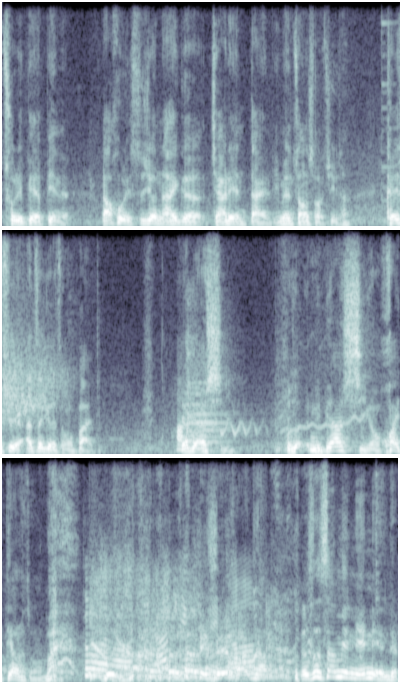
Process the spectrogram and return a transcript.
处理别的病人。然后护理师就拿一个夹链袋，里面装手机，他说，可以试啊，这个怎么办？要不要洗？我说你不要洗哦，坏掉了怎么办？对啊，到底谁还他？可是上面黏黏的，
